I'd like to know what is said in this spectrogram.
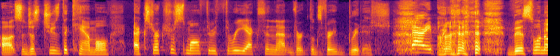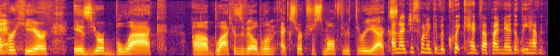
Uh, so just choose the camel, extra, extra small through 3X in that. Ver- looks very British. Very pretty. this one over here is your black. Uh, black is available in extra, extra small through 3X. And I just want to give a quick heads up. I know that we haven't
